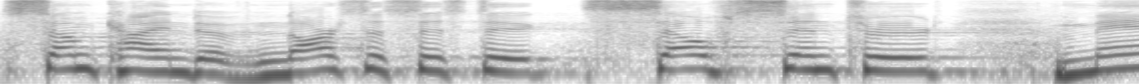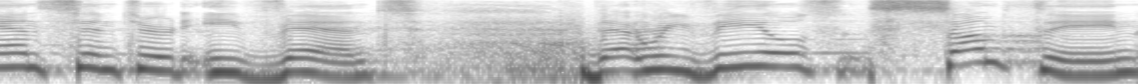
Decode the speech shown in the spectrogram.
some kind of narcissistic, self centered, man centered event that reveals something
